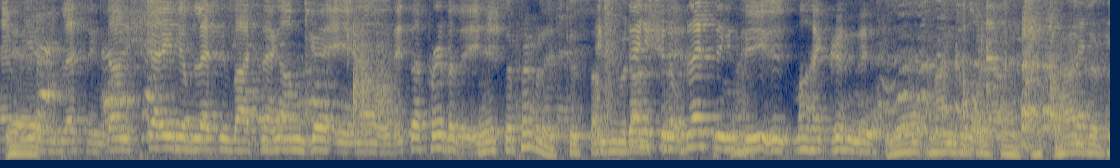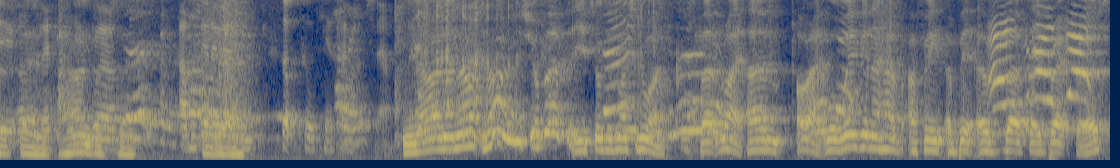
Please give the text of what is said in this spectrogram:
Every Yeah. year's a blessing. Don't shade your blessing by saying I'm getting old. It's a privilege. it's a privilege because some people don't Extension of it. blessing to you. My goodness. Yeah, hundred percent, hundred Bless you, God percent, bless you. Hundred percent. Gonna stop talking so much now. No, no, no, no. It's your birthday. You talk as much as you want. But right, um, all right. Well, we're gonna have, I think, a bit of birthday breakfast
